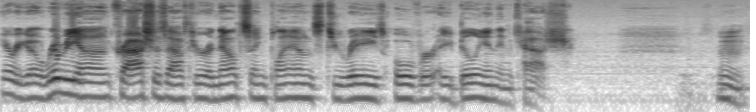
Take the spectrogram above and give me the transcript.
Here we go. Rivian crashes after announcing plans to raise over a billion in cash. Hmm.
